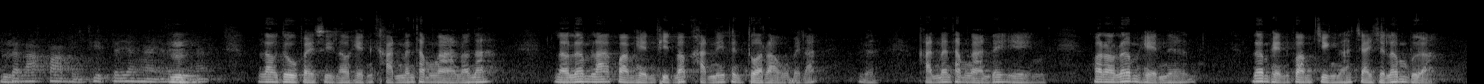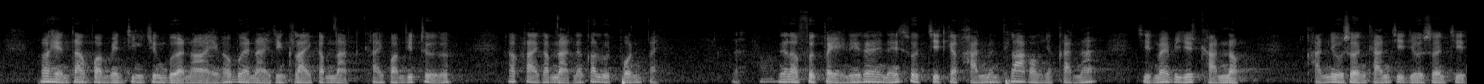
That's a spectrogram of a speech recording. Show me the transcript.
อืมจะละความเห็นผิดได้ยังไงอะไรอย่างเงี้ยเราดูไปสิเราเห็นขันมันทำงานแล้วนะเราเริ่มละความเห็นผิดว่าขันนี้เป็นตัวเราไปแล้วนะขันมันทำงานได้เองพอเราเริ่มเห็นเนี่ยเริ่มเห็นความจริงนะใจจะเริ่มเบื่อ เพราะเห็นตามความเป็นจริงจึงเบื่อหน่ายเพราะเบื่อหน่ายจึงคลายกำหนัดคลายความยึดถือ ถ้าคลายกำหนัดนั้นก็หลุดพ้นไปนะครับนี่เราฝึกไปอย่างนี้เรื่อยในที่สุดจิตกับขันมันพลากออกจากกันนะจิตไม่ไปยึดขันหรอกขันอยู่ส่วนขันจิตอยู่ส่วนจิต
